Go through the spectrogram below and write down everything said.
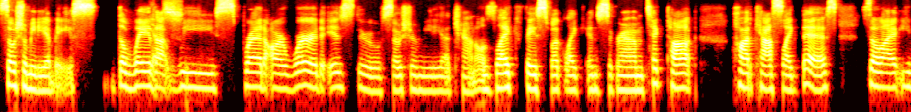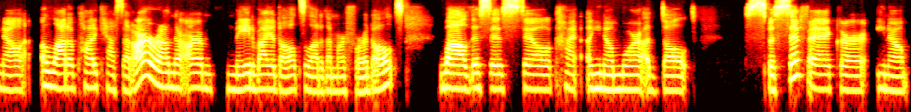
social media based the way yes. that we spread our word is through social media channels like facebook like instagram tiktok podcasts like this. So I, you know, a lot of podcasts that are around there are made by adults. A lot of them are for adults. While this is still kind of, uh, you know, more adult specific or you know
